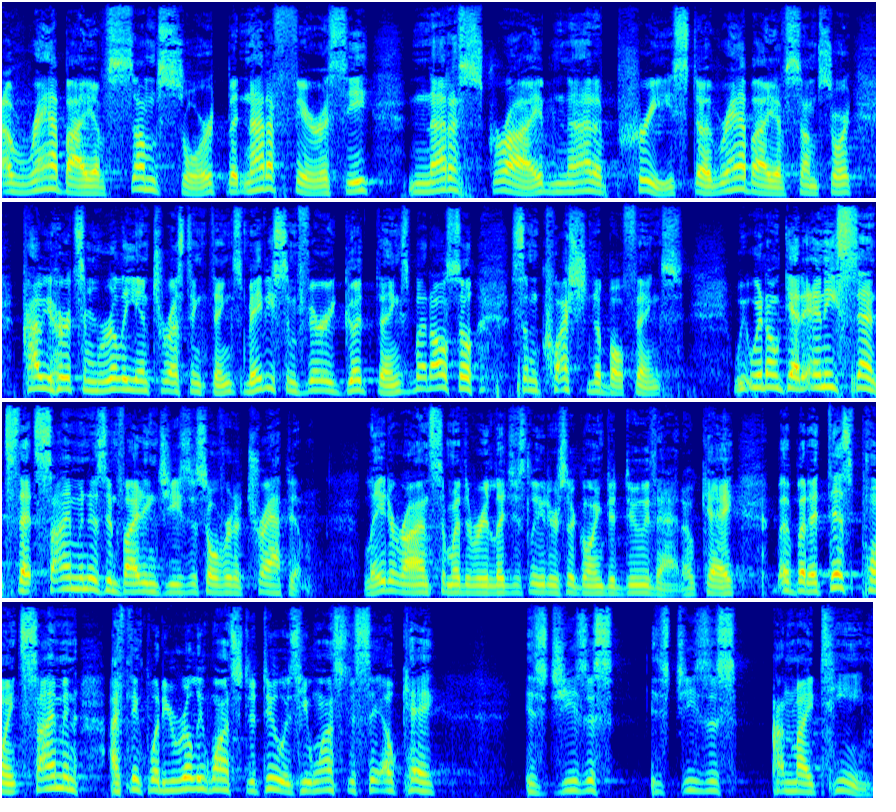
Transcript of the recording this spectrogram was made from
a rabbi of some sort, but not a Pharisee, not a scribe, not a priest, a rabbi of some sort. Probably heard some really interesting things, maybe some very good things, but also some questionable things. We, we don't get any sense that Simon is inviting Jesus over to trap him. Later on, some of the religious leaders are going to do that, okay? But, but at this point, Simon, I think what he really wants to do is he wants to say, okay, is Jesus, is Jesus on my team?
